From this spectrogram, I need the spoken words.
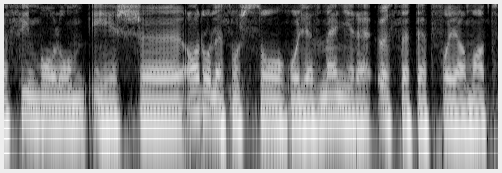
szimbólum, és arról lesz most szó, hogy ez mennyire összetett folyamat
